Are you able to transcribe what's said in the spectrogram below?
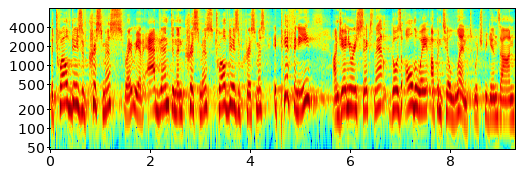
the 12 days of Christmas, right? We have Advent and then Christmas, 12 days of Christmas, Epiphany on January 6th, and that goes all the way up until Lent, which begins on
